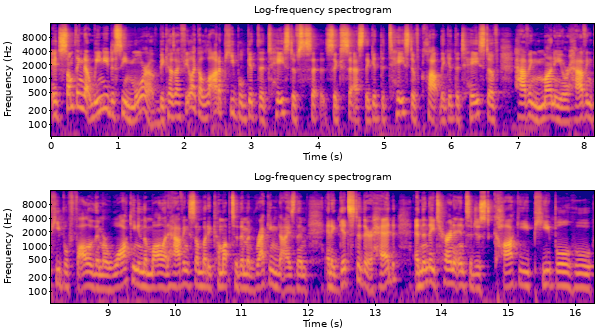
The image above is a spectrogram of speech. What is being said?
it's something that we need to see more of because I feel like a lot of people get the taste of su- success, they get the taste of clout, they get the taste of having money or having people follow them or walking in the mall and having somebody come up to them and recognize them and it gets to their head and then they turn it into just cocky people who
